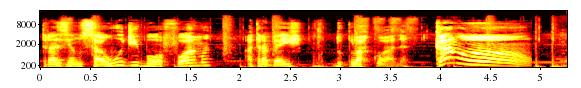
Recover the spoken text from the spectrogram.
trazendo saúde e boa forma através do pular corda. Come on!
